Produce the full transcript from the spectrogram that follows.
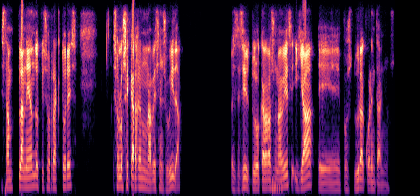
están planeando que esos reactores solo se carguen una vez en su vida. Es decir, tú lo cargas una mm. vez y ya eh, pues dura 40 años.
